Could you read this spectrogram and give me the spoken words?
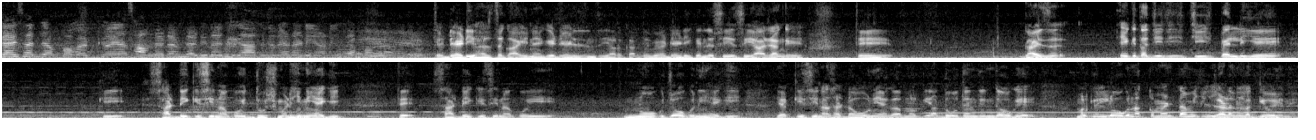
ਗਾਇਸ ਅੱਜ ਆਪਾਂ ਬੈਠੇ ਹੋਏ ਆ। ਸਾਹਮਣੇ ਟਾਈਮ ਡੈਡੀ ਦਾ ਇੰਤਜ਼ਾਰ ਕਰ ਰਹੇ। ਆ ਡੈਡੀ ਆਣਗੇ ਫਿਰ ਆਪਾਂ ਬਣਾਵਾਂਗੇ ਰੋਟੀ। ਤੇ ਡੈਡੀ ਹਜੇ ਤੱਕ ਆਈ ਨਹੀਂ ਕਿ ਡੈਡੀ ਦਾ ਇੰਤਜ਼ਾਰ ਕਰਦੇ ਪਏ ਆ। ਡੈਡੀ ਕਹਿੰਦੇ ਸੀ ਅਸੀਂ ਆ ਜਾਾਂਗੇ। ਤੇ ਗਾਇਜ਼ ਇੱਕ ਤਾਂ ਜੀ ਜੀ ਚੀਜ਼ ਪਹਿਲੀ ਇਹ ਕਿ ਸਾਡੀ ਕਿਸੇ ਨਾਲ ਕੋਈ ਦੁਸ਼ਮਣੀ ਨਹੀਂ ਹੈਗੀ ਤੇ ਸਾਡੀ ਕਿਸੇ ਨਾਲ ਕੋਈ ਨੋਕ ਝੋਕ ਨਹੀਂ ਹੈਗੀ ਜਾਂ ਕਿਸੇ ਨਾਲ ਸਾਡਾ ਉਹ ਨਹੀਂ ਹੈਗਾ। ਮਤਲਬ ਕਿ ਆ ਦੋ ਤਿੰਨ ਦਿਨ ਦੇ ਹੋ ਗਏ। ਮਤਲਬ ਕਿ ਲੋਕ ਨਾ ਕਮੈਂਟਾਂ ਵਿੱਚ ਲੜਨ ਲੱਗੇ ਹੋਏ ਨੇ।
